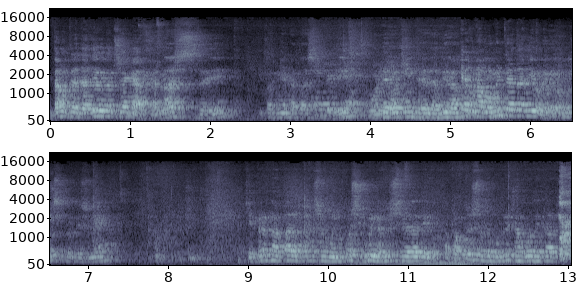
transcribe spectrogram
Υπάρχουν 32 εξουσιακά. Κατάσταση στη ΔΕΗ, υπάρχει μια κατάσταση στη ΔΕΗ που λέει ότι είναι 32 άτομα. Έχουν απομείνει 32 λέει. Έχουν λήξει πληθυσμοί και πρέπει να πάρει από το Συμβουλικό Συμβούλιο αυτούς τους 32. Από αυτούς θα ανταποκρίθηκαν 12 άτομα.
